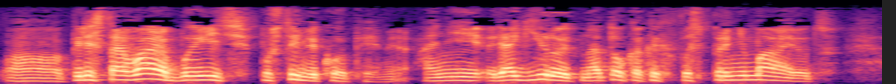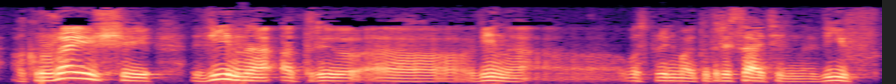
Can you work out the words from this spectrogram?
э, переставая быть пустыми копиями. Они реагируют на то, как их воспринимают окружающие, вина, от, э, вина воспринимают отрицательно, вив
